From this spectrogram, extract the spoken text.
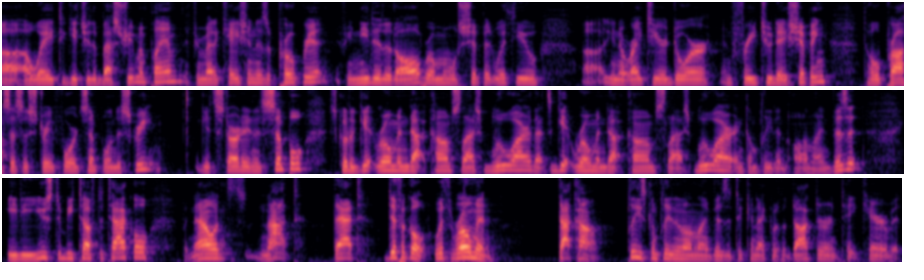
uh, a way to get you the best treatment plan. If your medication is appropriate, if you need it at all, Roman will ship it with you. Uh, you know, right to your door and free two-day shipping. The whole process is straightforward, simple, and discreet. Get started is simple. Just go to getroman.com slash bluewire. That's getroman.com slash bluewire and complete an online visit. ED used to be tough to tackle, but now it's not that difficult with Roman.com. Please complete an online visit to connect with a doctor and take care of it.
